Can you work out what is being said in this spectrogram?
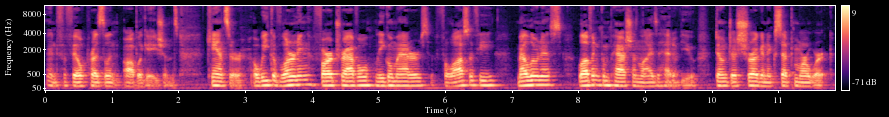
and fulfill present obligations. Cancer, a week of learning, far travel, legal matters, philosophy, mellowness, love, and compassion lies ahead of you. Don't just shrug and accept more work.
